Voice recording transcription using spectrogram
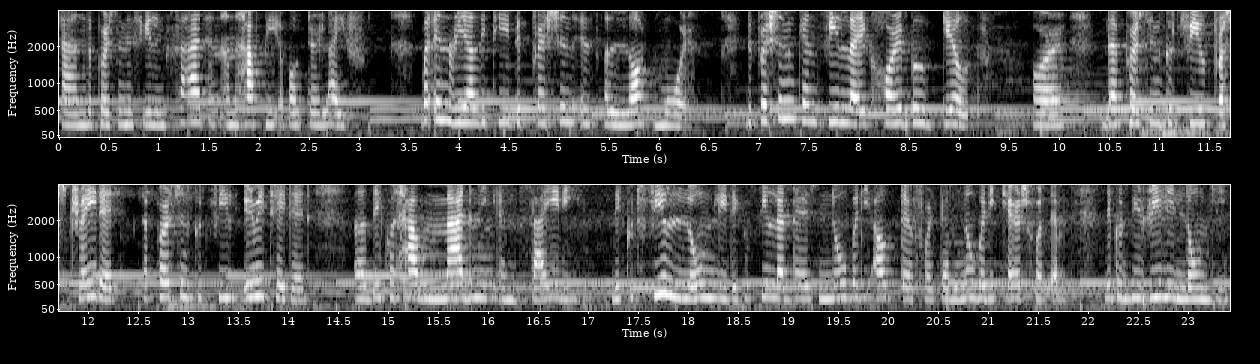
and the person is feeling sad and unhappy about their life. But in reality, depression is a lot more. Depression can feel like horrible guilt, or that person could feel frustrated, that person could feel irritated, uh, they could have maddening anxiety, they could feel lonely, they could feel that there is nobody out there for them, nobody cares for them, they could be really lonely.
